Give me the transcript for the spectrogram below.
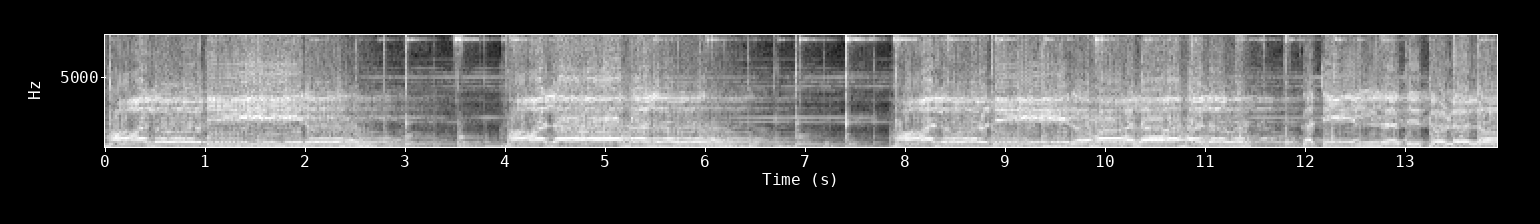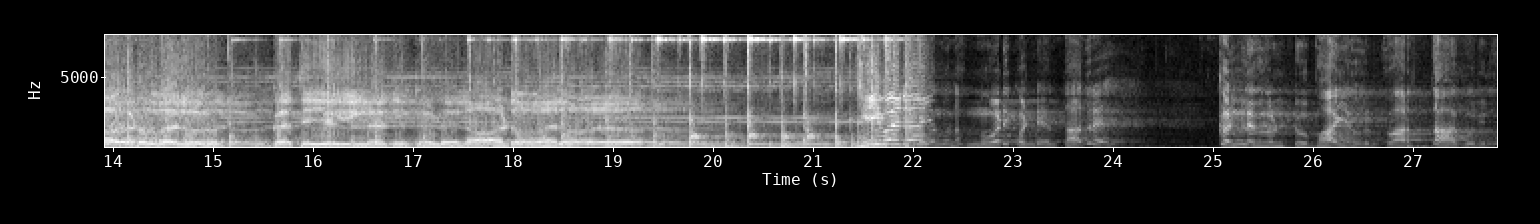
ಹಾಲೋ ನೀರು ಹಾಲಾಹಲೋ ಹಾಲೋ ನೀರು ಹಾಲಾಹಲವ ಗತಿಯಿಲ್ಲದೆ ತೊಳಲಾಡುವರು ಗತಿಯಿಲ್ಲದೆ ತೊಳಲಾಡುವರು. ಜೀವನ ನೋಡಿಕೊಂಡೆ ಅಂತಾದ್ರೆ ಕಣ್ಣೆಲ್ಲುಂಟು ಬಾಯೆಲ್ಲುಂಟು ಅರ್ಥ ಆಗುವುದಿಲ್ಲ.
